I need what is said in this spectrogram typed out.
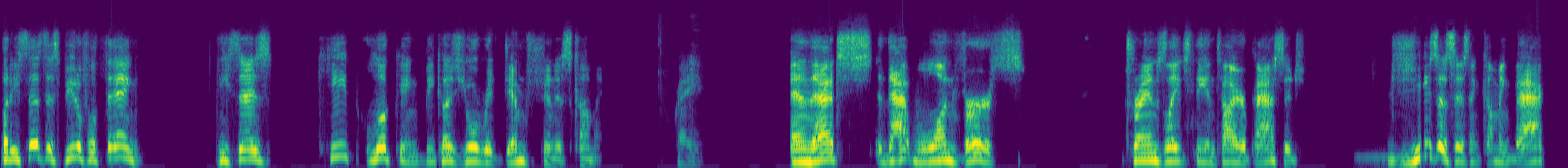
But he says this beautiful thing. He says, keep looking because your redemption is coming. Right. And that's that one verse translates the entire passage. Jesus isn't coming back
